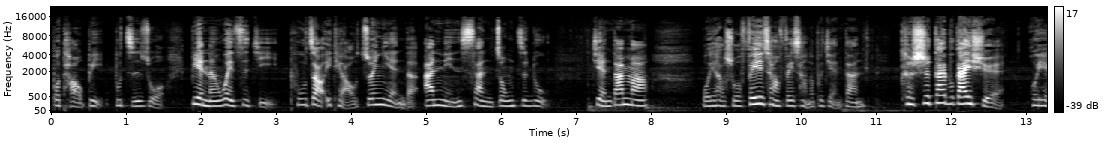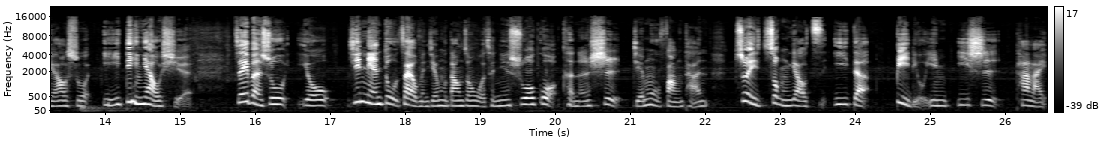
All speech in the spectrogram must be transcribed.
不逃避、不执着，便能为自己铺造一条尊严的安宁善终之路。简单吗？我要说非常非常的不简单。可是该不该学，我也要说一定要学。这一本书由今年度在我们节目当中，我曾经说过，可能是节目访谈最重要之一的毕柳英医师，他来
